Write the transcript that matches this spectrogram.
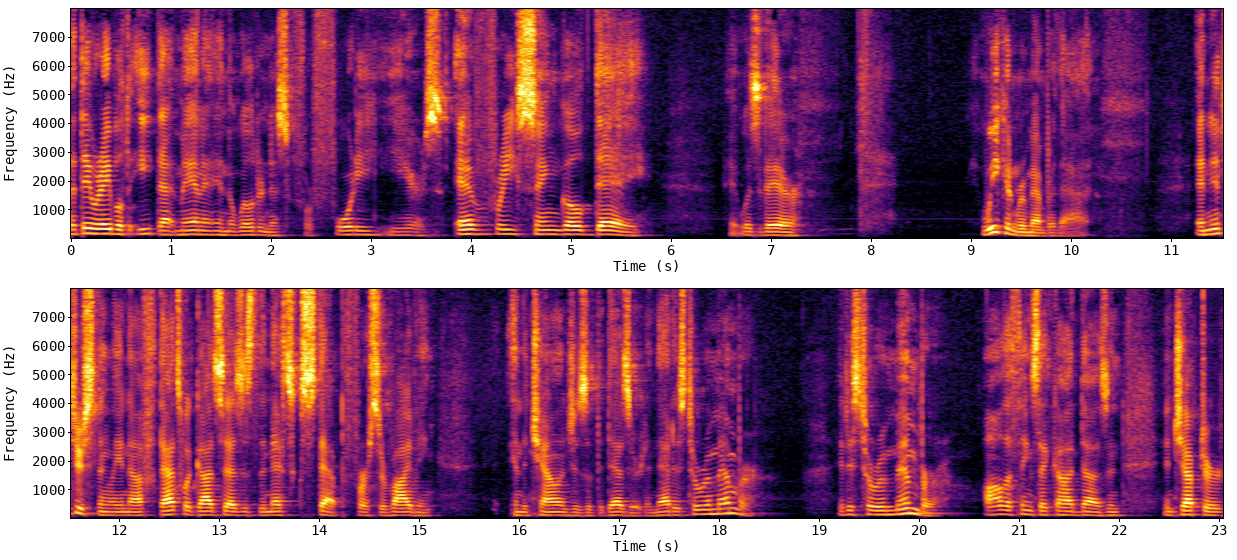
that they were able to eat that manna in the wilderness for 40 years. Every single day it was there. We can remember that. And interestingly enough, that's what God says is the next step for surviving in the challenges of the desert, and that is to remember. It is to remember all the things that God does. And in chapter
